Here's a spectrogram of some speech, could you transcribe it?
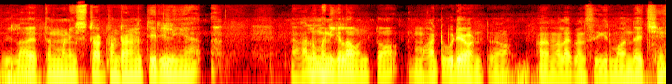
விழா எத்தனை மணிக்கு ஸ்டார்ட் பண்ணுறாங்கன்னு தெரியலிங்க. நாலு மணிக்கெல்லாம் வந்துட்டோம். மாட்டுக்கூடயே வந்துட்டோம். அதனால் கொஞ்சம் சீக்கிரமாக வந்தாச்சு.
